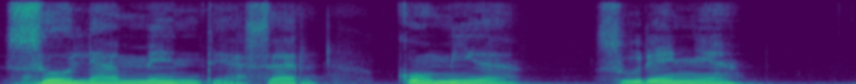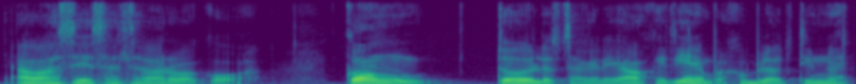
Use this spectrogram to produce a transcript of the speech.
solamente a hacer comida sureña a base de salsa barbacoa. Con todos los agregados que tiene. Por ejemplo, tiene unos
